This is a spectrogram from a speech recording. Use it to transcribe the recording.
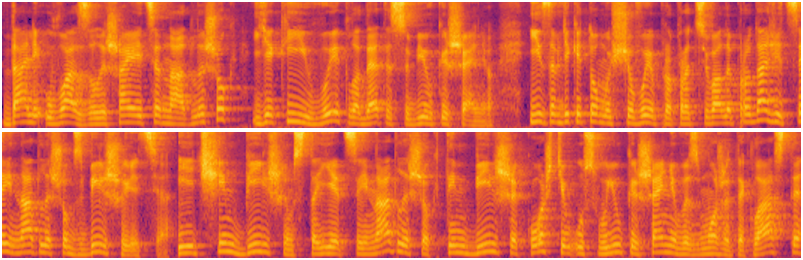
Далі у вас залишається надлишок, який ви кладете собі в кишеню. І завдяки тому, що ви пропрацювали продажі, цей надлишок збільшується. І чим більшим стає цей надлишок, тим більше коштів у свою кишеню ви зможете класти.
